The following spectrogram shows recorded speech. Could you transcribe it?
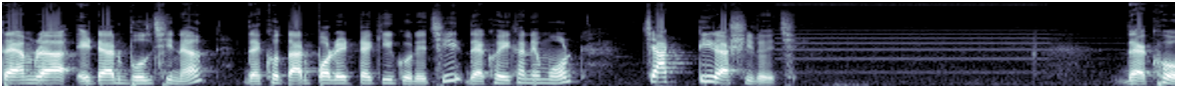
তাই আমরা এটা আর বলছি না। দেখো তারপরেরটা কি করেছি? দেখো এখানে মোট চারটি রাশি রয়েছে। দেখো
